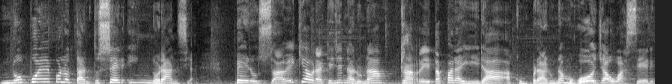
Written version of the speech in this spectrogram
No puede, por lo tanto, ser ignorancia pero sabe que habrá que llenar una carreta para ir a, comprar una mogolla o hacer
